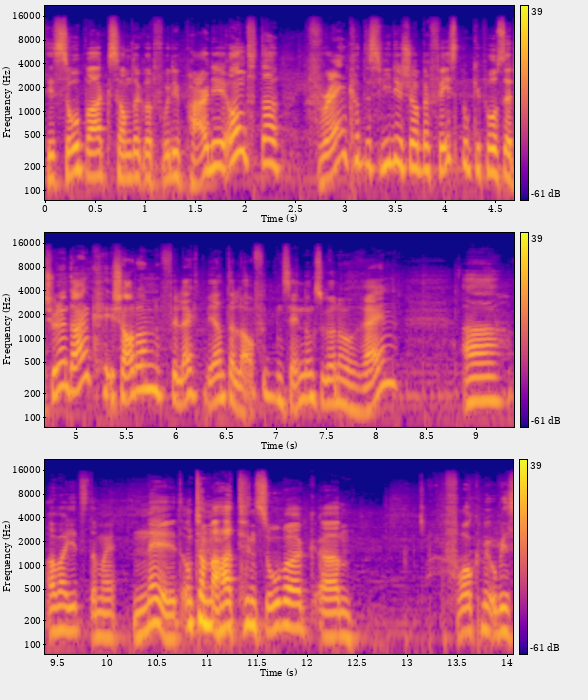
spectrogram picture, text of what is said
Die Sobugs haben da gerade voll die Party und der Frank hat das Video schon bei Facebook gepostet. Schönen Dank. Ich schaue dann vielleicht während der laufenden Sendung sogar noch rein. Uh, aber jetzt einmal nicht. Und der Martin Sobak ähm, fragt mich, ob ich,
